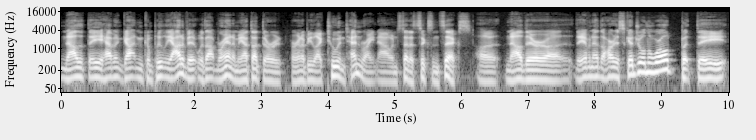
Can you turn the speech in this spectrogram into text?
now that they haven't gotten completely out of it without Morant, I mean, I thought they were, going to be like two and ten right now instead of six and six. Uh, now they're uh, they haven't had the hardest schedule in the world, but they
